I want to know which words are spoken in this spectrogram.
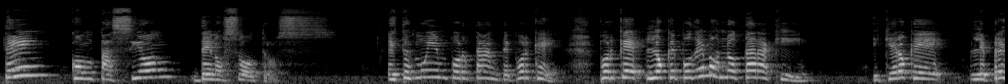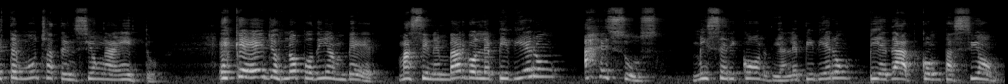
ten compasión de nosotros esto es muy importante. ¿Por qué? Porque lo que podemos notar aquí, y quiero que le presten mucha atención a esto, es que ellos no podían ver, mas sin embargo le pidieron a Jesús misericordia, le pidieron piedad, compasión.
